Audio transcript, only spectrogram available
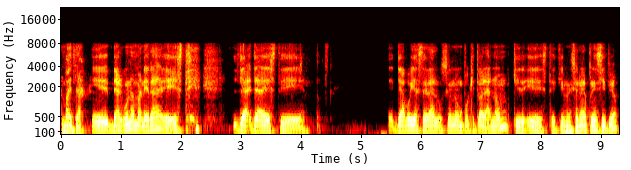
vaya, eh, de alguna manera, eh, este, ya, ya, este, ya voy a hacer alusión un poquito a la NOM que, este, que mencioné al principio.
